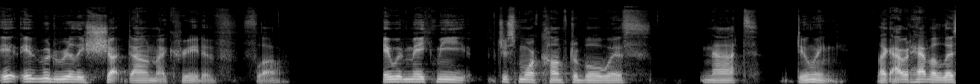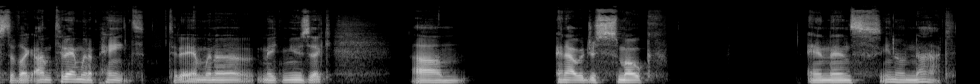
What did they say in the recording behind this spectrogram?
it, it would really shut down my creative flow. It would make me just more comfortable with not doing. Like I would have a list of like, I'm today I'm going to paint. Today I'm going to make music. Um, and I would just smoke and then you know not.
